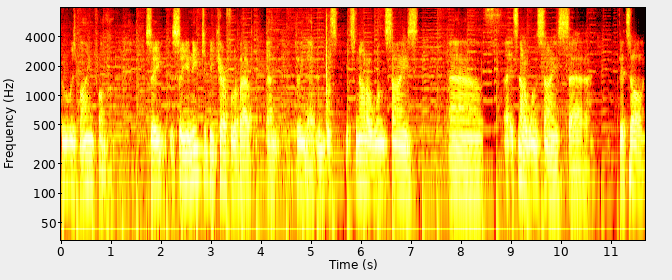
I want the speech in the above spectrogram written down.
who was buying from them. So, so you need to be careful about um, doing that. And this, it's not a one size uh, it's not a one size uh, fits all.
